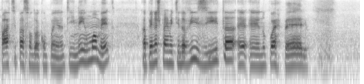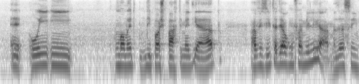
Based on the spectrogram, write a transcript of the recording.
participação do acompanhante em nenhum momento, apenas permitindo a visita é, é, no puerpério é, ou em, em um momento de pós-parto imediato, a visita de algum familiar. Mas assim,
